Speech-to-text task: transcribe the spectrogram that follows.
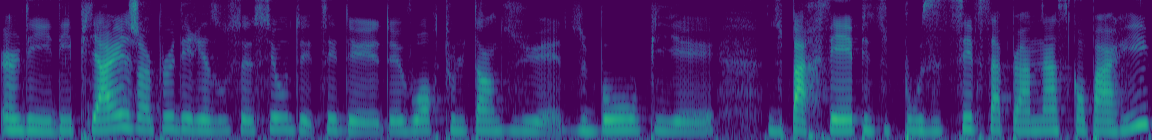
un des, pièges un peu des réseaux sociaux de, de, de voir tout le temps du, du beau puis du parfait puis du positif, ça peut amener à se comparer.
